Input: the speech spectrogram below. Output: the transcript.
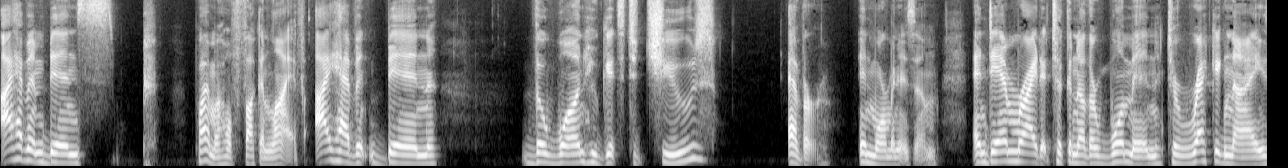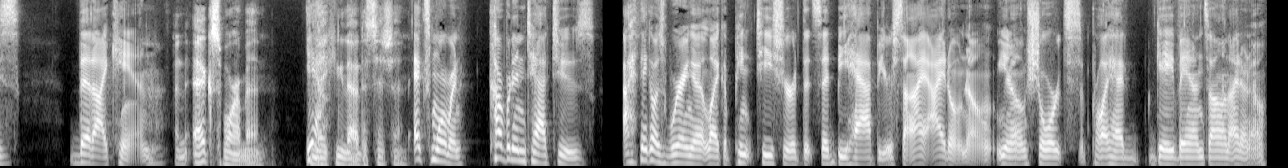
I haven't been probably my whole fucking life. I haven't been the one who gets to choose ever in Mormonism. And damn right, it took another woman to recognize that I can. An ex Mormon Yeah. making that decision. Ex Mormon, covered in tattoos. I think I was wearing a like a pink T-shirt that said "Be happy" or something. I, I don't know. You know, shorts. Probably had gay Vans on. I don't know.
